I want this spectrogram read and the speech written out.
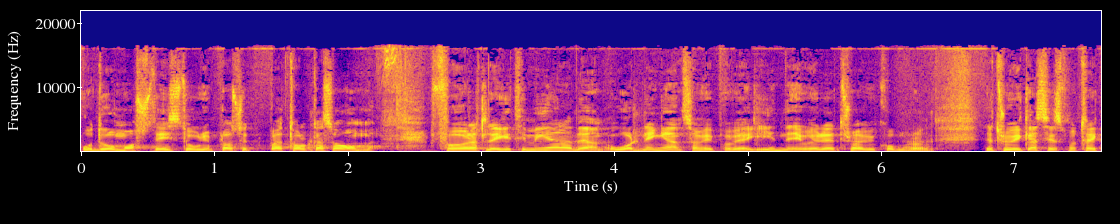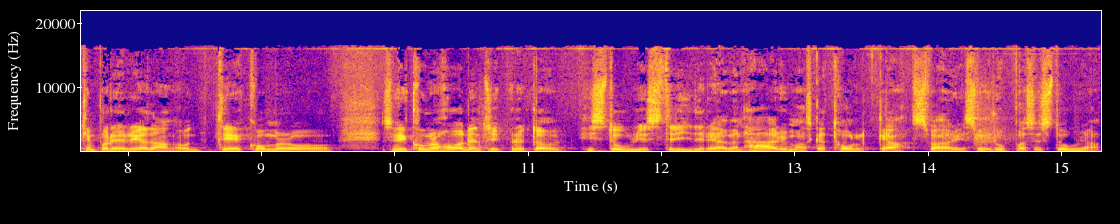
och då måste historien plötsligt börja tolkas om för att legitimera den ordningen som vi är på väg in i. Och det tror jag vi kommer att, jag tror vi kan se små tecken på det redan. Och det kommer att, så vi kommer att ha den typen av historiestrider även här, hur man ska tolka Sveriges och Europas historia.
